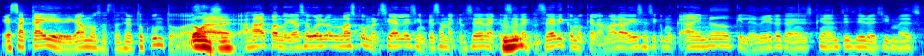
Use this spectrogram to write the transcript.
esa calle, digamos, hasta cierto punto. O sea, ajá, cuando ya se vuelven más comerciales y empiezan a crecer, a crecer, a crecer, y como que la Mara dice así como que, ay, no, que la verga, es que antes era así más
